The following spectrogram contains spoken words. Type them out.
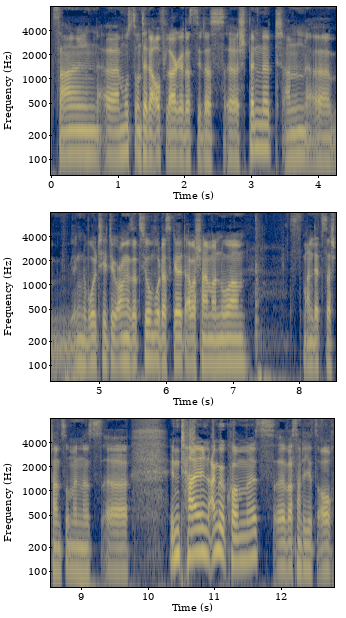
zahlen äh, musste unter der Auflage, dass sie das äh, spendet an äh, irgendeine wohltätige Organisation, wo das Geld aber scheinbar nur, ist mein letzter Stand zumindest, äh, in Teilen angekommen ist, äh, was natürlich jetzt auch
